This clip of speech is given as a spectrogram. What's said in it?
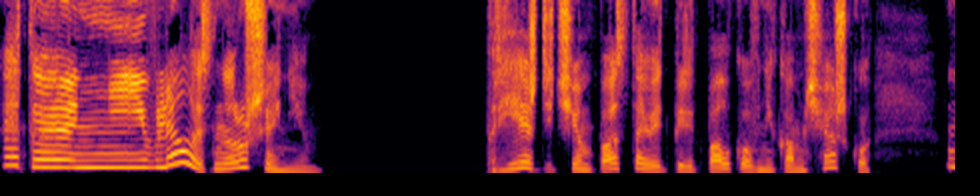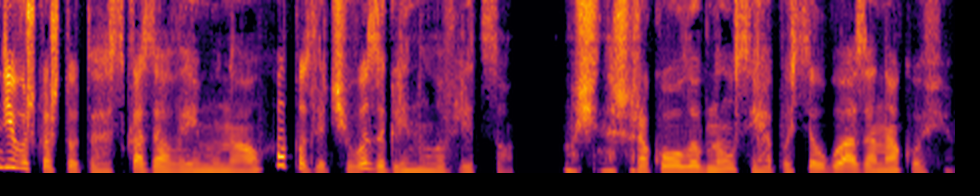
Это не являлось нарушением. Прежде чем поставить перед полковником чашку, девушка что-то сказала ему на ухо, после чего заглянула в лицо. Мужчина широко улыбнулся и опустил глаза на кофе.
